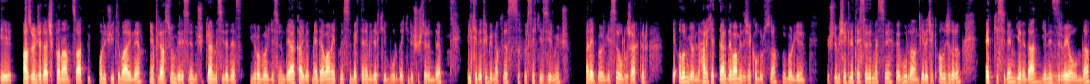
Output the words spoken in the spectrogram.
ki az önce de açıklanan saat 13 itibariyle enflasyon verisinin düşük gelmesiyle de Euro bölgesinin değer kaybetmeye devam etmesi beklenebilir ki buradaki düşüşlerin de ilk hedefi 1.0823 talep bölgesi olacaktır. Alım yönlü hareketler devam edecek olursa bu bölgenin güçlü bir şekilde test edilmesi ve buradan gelecek alıcıların etkisinin yeniden yeni zirve yolunda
